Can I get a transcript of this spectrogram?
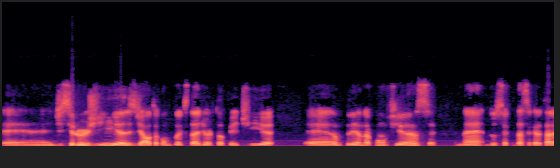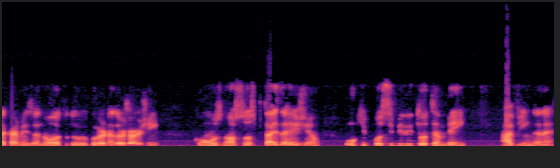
é, de cirurgias de alta complexidade de ortopedia, é, ampliando a confiança né, do, da secretária Carmen Zanotto, do governador Jorginho, com os nossos hospitais da região, o que possibilitou também a vinda né,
